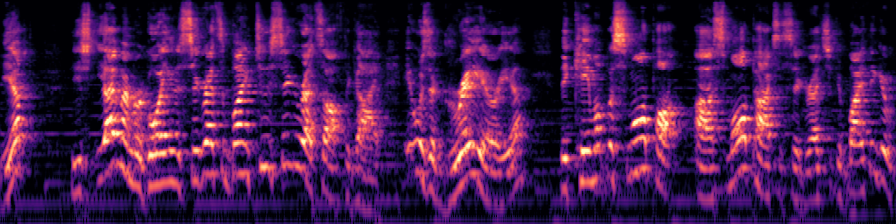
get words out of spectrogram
Yep. I remember going into cigarettes and buying two cigarettes off the guy. It was a gray area they came up with small, uh, small packs of cigarettes. You could buy, I think there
